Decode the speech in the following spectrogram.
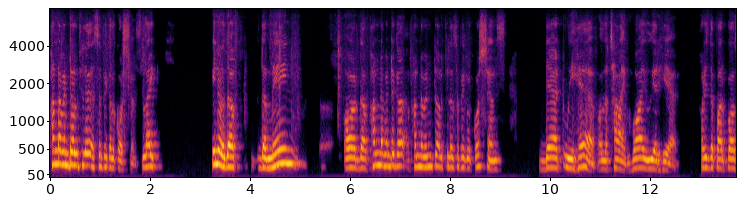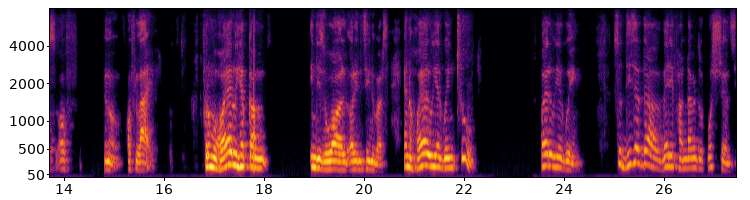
fundamental philosophical questions like you know the the main uh, or the fundamental fundamental philosophical questions that we have all the time why we are here what is the purpose of you know of life from where we have come in this world or in this universe and where we are going to where we are going so these are the very fundamental questions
